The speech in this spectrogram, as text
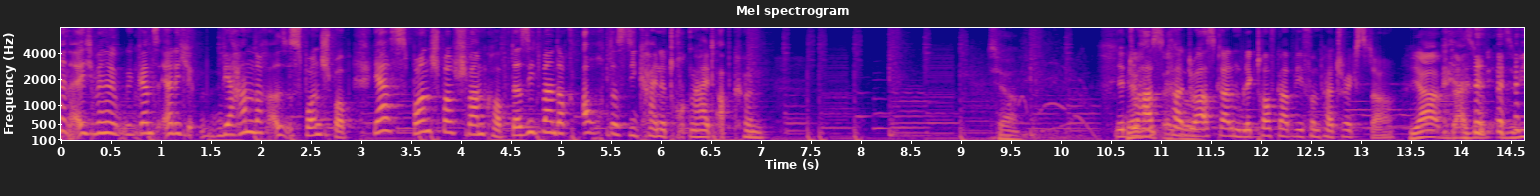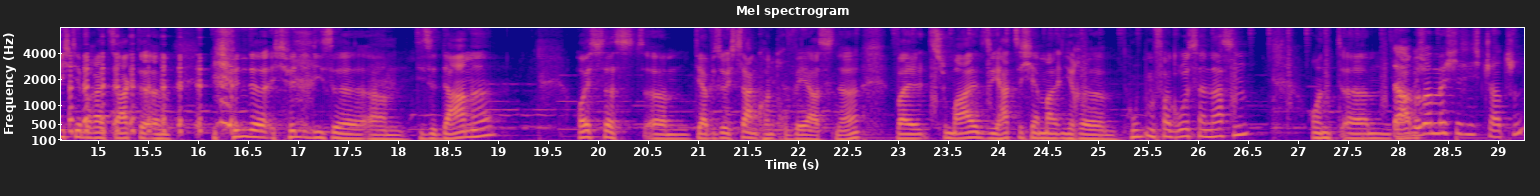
Vermutung. ich meine, ganz ehrlich, wir haben doch also Spongebob. Ja, Spongebob Schwammkopf. Da sieht man doch auch, dass die keine Trockenheit abkönnen. Tja. Ja, Ja, du, gut, hast also- du hast gerade einen Blick drauf gehabt wie von Patrick Star. Ja, also, also wie ich dir bereits sagte, ähm, ich finde, ich finde diese, ähm, diese Dame äußerst, ähm, ja, wie soll ich sagen, kontrovers, ne? Weil zumal sie hat sich ja mal ihre Hupen vergrößern lassen. Und ähm, da hab Darüber möchte ich nicht judgen.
